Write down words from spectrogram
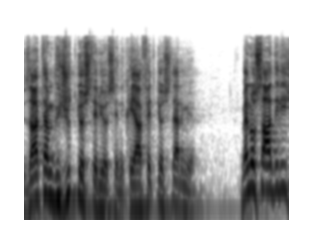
Zaten vücut gösteriyor seni, kıyafet göstermiyor. Ben o sadeliği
